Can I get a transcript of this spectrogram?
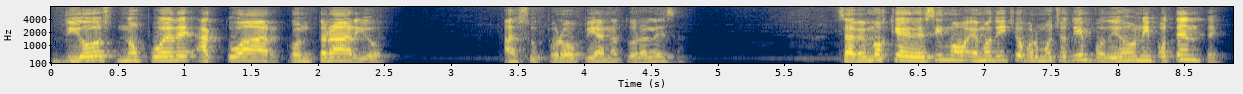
Dios no puede actuar contrario a su propia naturaleza. Sabemos que decimos, hemos dicho por mucho tiempo, Dios es omnipotente,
